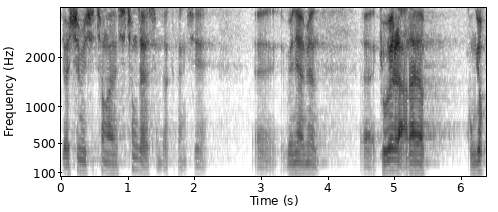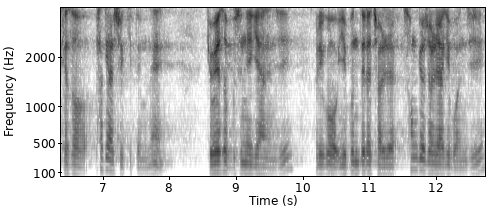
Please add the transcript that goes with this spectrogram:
열심히 시청하는 시청자였습니다 그 당시에. 에, 왜냐하면 에, 교회를 알아야 공격해서 파괴할 수 있기 때문에 교회에서 무슨 얘기하는지 그리고 이분들의 전략, 선교 전략이 뭔지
